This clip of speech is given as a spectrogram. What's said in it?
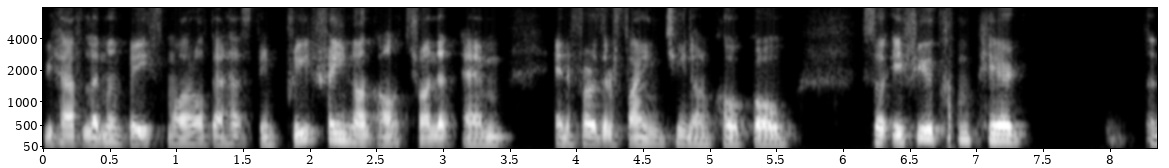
we have lemon-based model that has been pre-trained on ALT200M and further fine-tuned on Coco. So if you compare uh,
